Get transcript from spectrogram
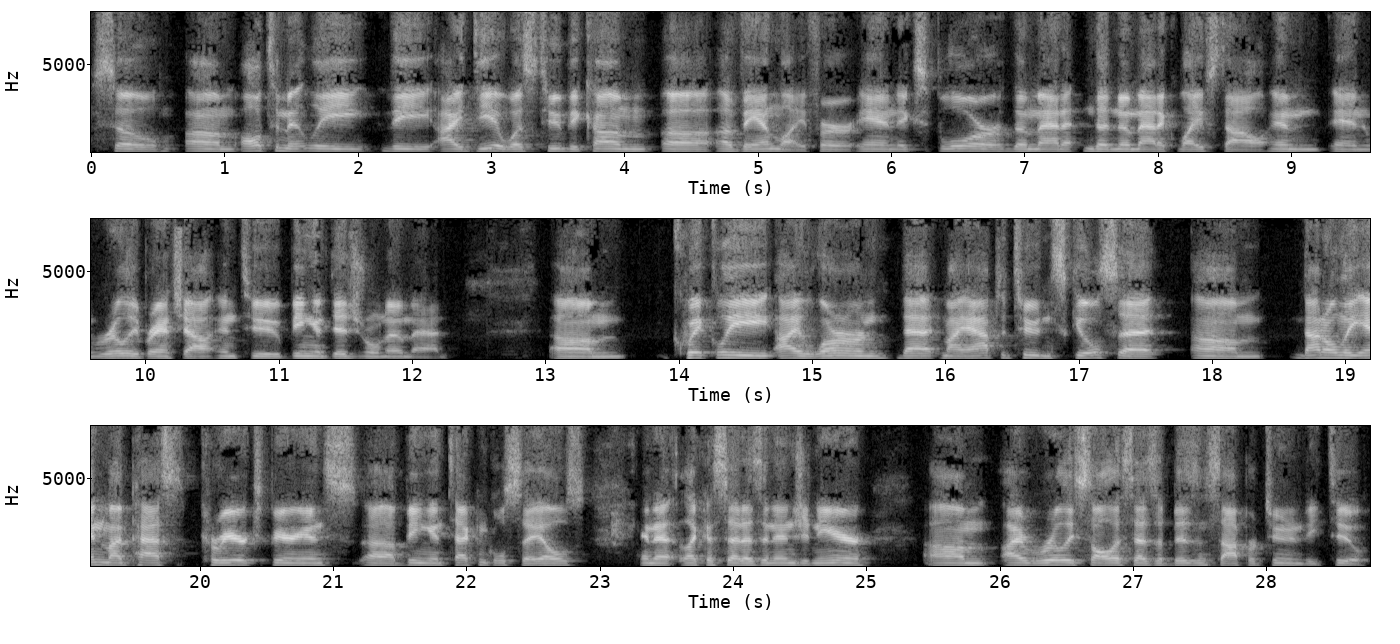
So um, ultimately, the idea was to become a, a van lifer and explore the nomadic, the nomadic lifestyle and and really branch out into being a digital nomad. Um, quickly, I learned that my aptitude and skill set, um, not only in my past career experience uh, being in technical sales, and uh, like I said, as an engineer, um, I really saw this as a business opportunity too.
